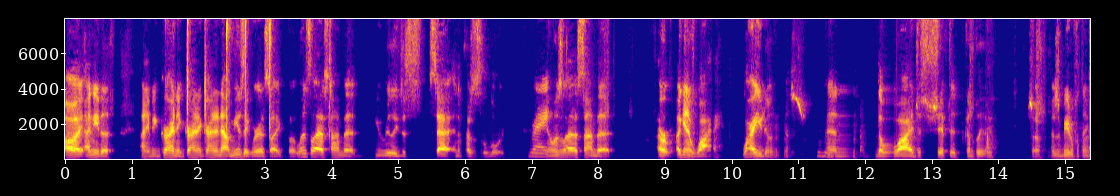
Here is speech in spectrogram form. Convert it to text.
oh i need to i need to be grinding grinding grinding out music where it's like but when's the last time that you really just sat in the presence of the lord right you know, when's the last time that or again why why are you doing this mm-hmm. and the why just shifted completely so it was a beautiful thing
